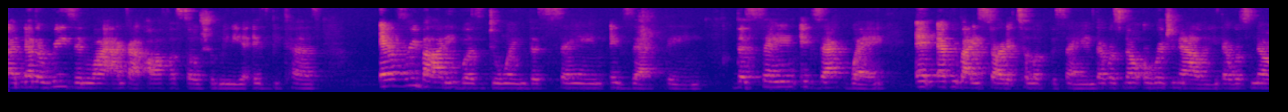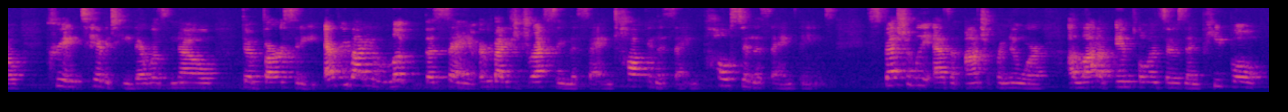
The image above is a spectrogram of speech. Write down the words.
another reason why I got off of social media is because everybody was doing the same exact thing, the same exact way, and everybody started to look the same. There was no originality, there was no creativity, there was no diversity. Everybody looked the same, everybody's dressing the same, talking the same, posting the same things. Especially as an entrepreneur, a lot of influencers and people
